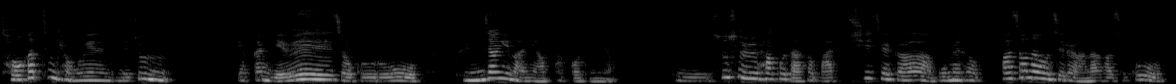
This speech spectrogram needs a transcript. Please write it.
저 같은 경우에는 근데 좀 약간 예외적으로 굉장히 많이 아팠거든요. 그 수술하고 나서 마취제가 몸에서 빠져나오지를 않아가지고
